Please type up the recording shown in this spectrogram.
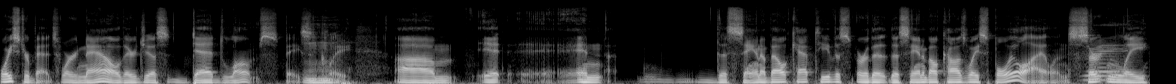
oyster beds, where now they're just dead lumps, basically. Um, it and the Sanibel Captivus or the the Sanibel Causeway Spoil Islands certainly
